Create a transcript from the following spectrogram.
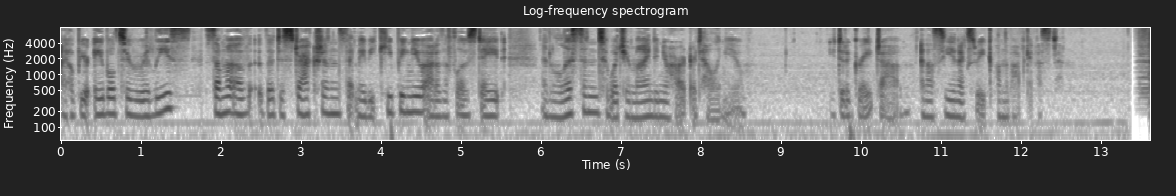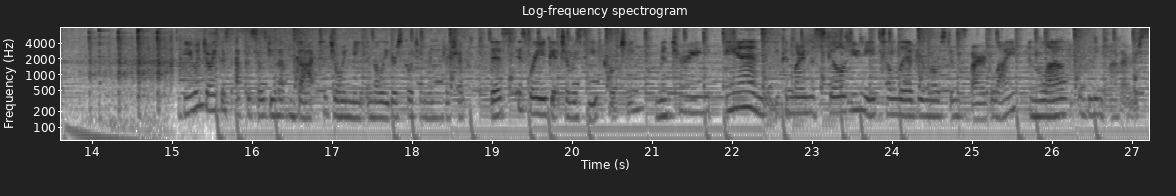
I hope you're able to release some of the distractions that may be keeping you out of the flow state and listen to what your mind and your heart are telling you. You did a great job, and I'll see you next week on the podcast. If you enjoyed this episode, you have got to join me in the Leaders Coaching Mentorship. This is where you get to receive coaching, mentoring, and you can learn the skills you need to live your most inspired life and love leading others.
